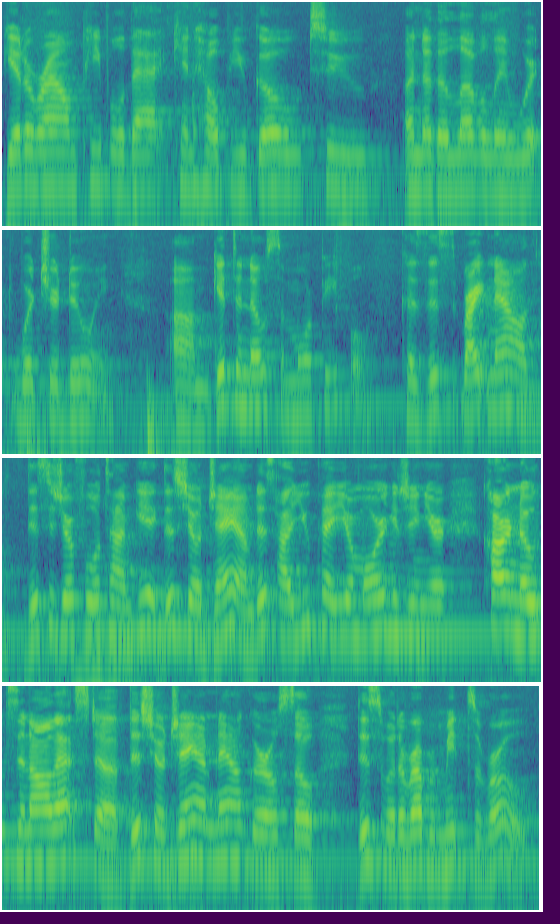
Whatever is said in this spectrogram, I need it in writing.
Get around people that can help you go to another level in what, what you're doing. Um, get to know some more people. Because this right now, this is your full-time gig. This is your jam. This is how you pay your mortgage and your car notes and all that stuff. This is your jam now, girl. So this is where the rubber meets the road.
